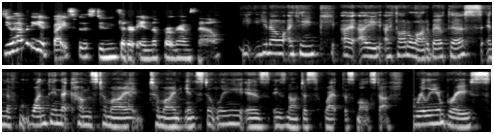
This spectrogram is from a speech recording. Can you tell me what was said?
do you have any advice for the students that are in the programs now? You know, I think I, I, I thought a lot about this, and the one thing that comes to mind to mind instantly is is not to sweat the small stuff. Really embrace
